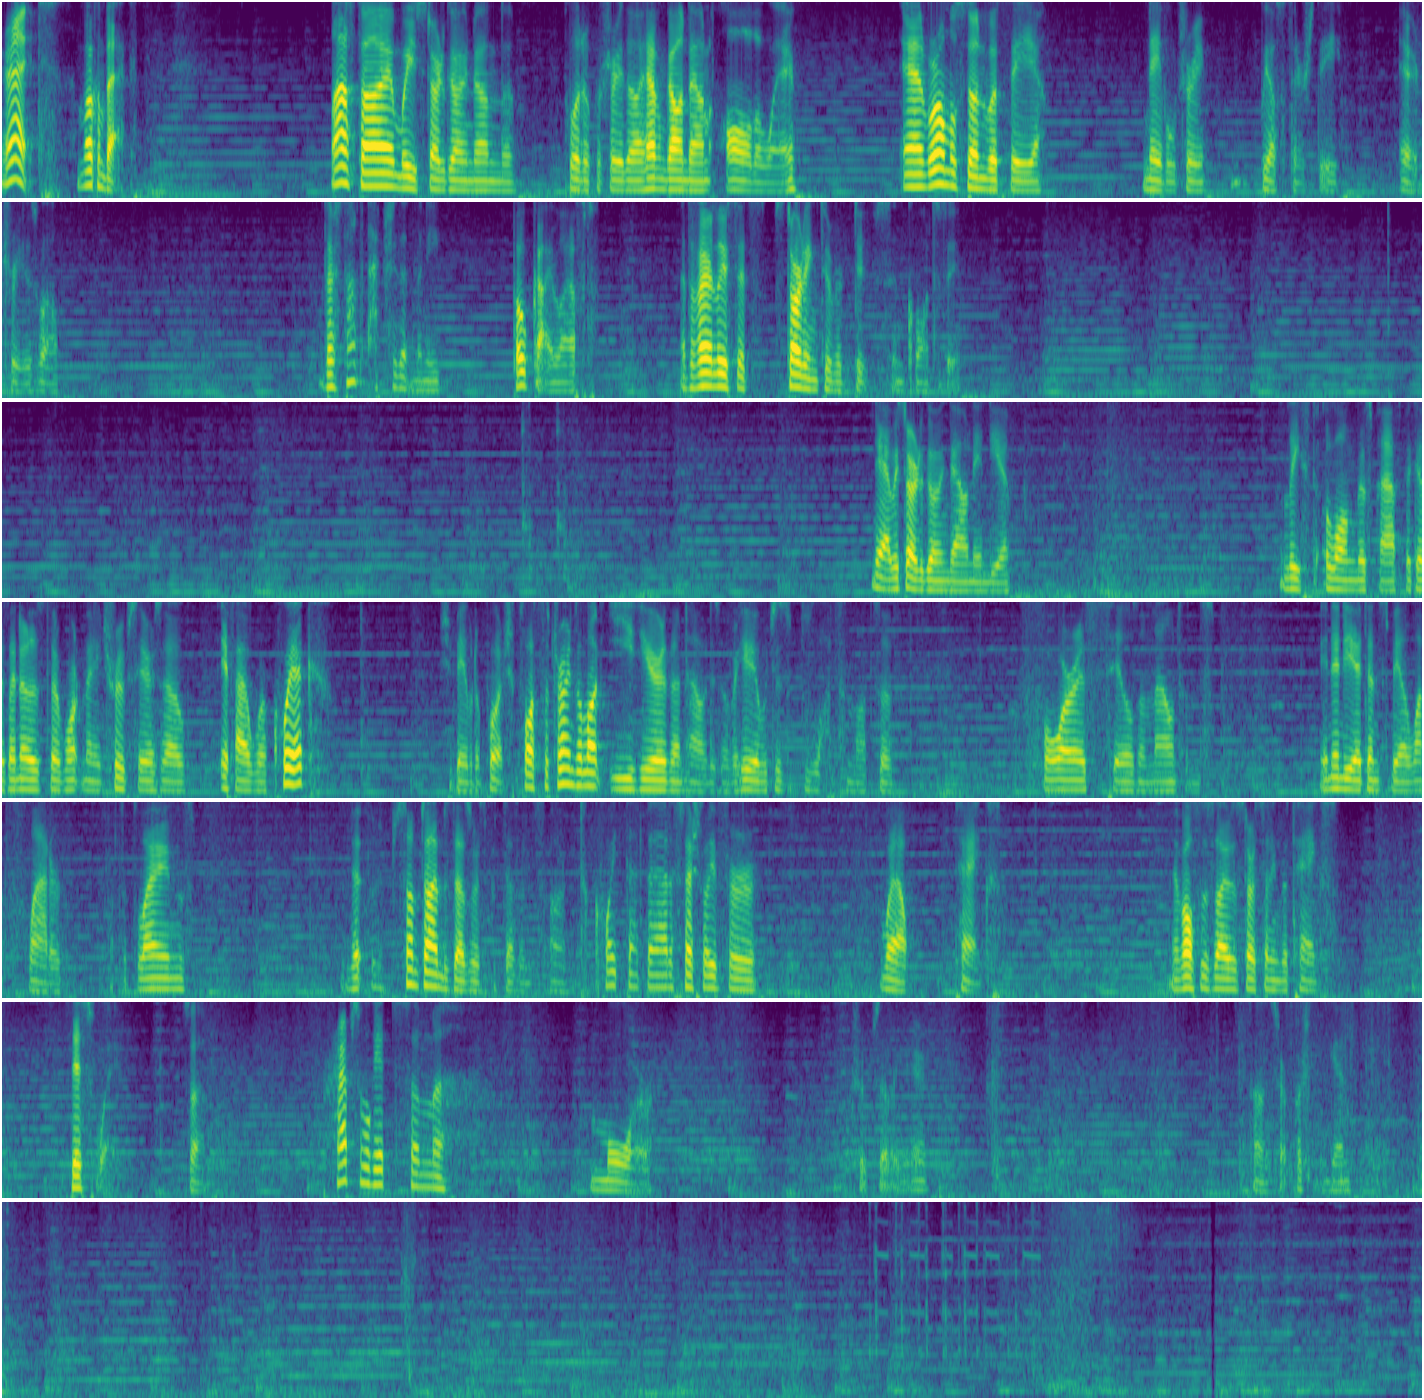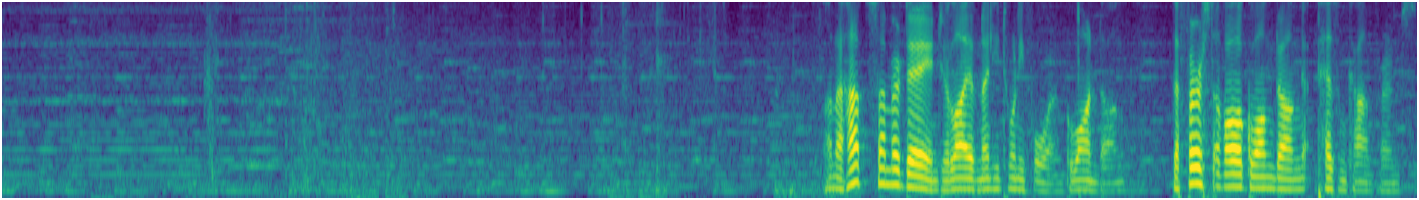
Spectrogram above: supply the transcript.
Right, welcome back. Last time we started going down the political tree, though I haven't gone down all the way. And we're almost done with the naval tree. We also finished the air tree as well. There's not actually that many foci left. At the very least, it's starting to reduce in quantity. Yeah, we started going down India. At least along this path, because I noticed there weren't many troops here, so if I were quick, should be able to push. Plus, the terrain's a lot easier than how it is over here, which is lots and lots of forests, hills, and mountains. In India, it tends to be a lot flatter. Lots of plains. Sometimes deserts, but deserts aren't quite that bad, especially for, well, tanks. I've also decided to start sending the tanks this way. So, perhaps we'll get some uh, more troops over here. Finally start pushing again. On a hot summer day in July of 1924 in Guangdong, the first of all Guangdong Peasant Conference.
